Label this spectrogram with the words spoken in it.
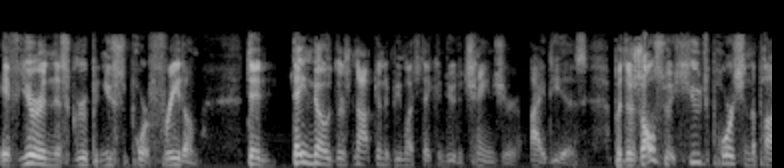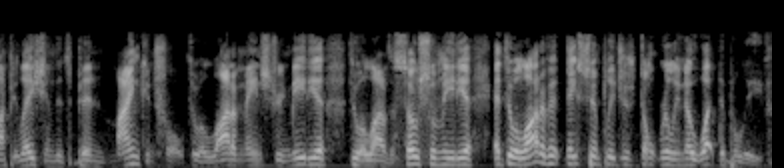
If you're in this group and you support freedom, then they know there's not going to be much they can do to change your ideas. But there's also a huge portion of the population that's been mind controlled through a lot of mainstream media, through a lot of the social media, and through a lot of it, they simply just don't really know what to believe.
